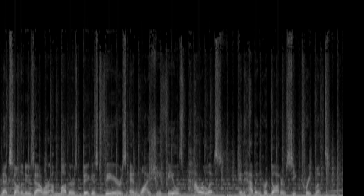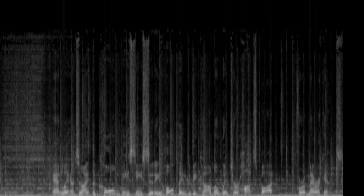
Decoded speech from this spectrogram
Next on the News Hour, a mother's biggest fears and why she feels powerless in having her daughter seek treatment. And later tonight, the cold BC city hoping to become a winter hotspot for Americans.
